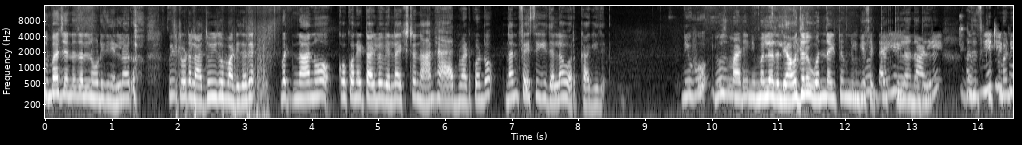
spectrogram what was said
ತುಂಬ ಜನದಲ್ಲಿ ನೋಡಿದ್ದೀನಿ ಎಲ್ಲರೂ ಬೀಟ್ರೋಟಲ್ಲಿ ಅದು ಇದು ಮಾಡಿದ್ದಾರೆ. ಬಟ್ ನಾನು ಕೋಕೋನಟ್ ಆಯಿಲು ಇವೆಲ್ಲ ಎಕ್ಸ್ಟ್ರಾ ನಾನು ಆ್ಯಡ್ ಮಾಡಿಕೊಂಡು ನನ್ನ ಫೇಸಿಗೆ ಇದೆಲ್ಲ ವರ್ಕ್ ಆಗಿದೆ. ನೀವು ಯೂಸ್ ಮಾಡಿ ನಿಮ್ಮಲ್ಲರಲ್ಲಿ ಯಾವ್ದಾರ ಒಂದು ಐಟಮ್ ನಿಮಗೆ ಸೆಟ್ ಆಗ್ತಿಲ್ಲ ಅನ್ನೋದಾದ್ರೆ ಅದನ್ನ ಸ್ಕಿಪ್ ಮಾಡಿ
